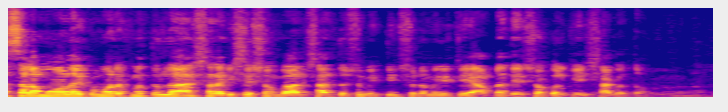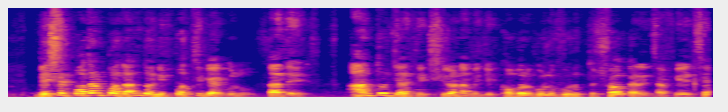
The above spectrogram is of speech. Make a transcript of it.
আসসালামু আলাইকুম রহমতুল্লাহ। সারা বিশ্বের সংবাদ সাত দশমিক তিন শূন্য মিনিটে আপনাদের সকলকে স্বাগত। দেশের প্রধান প্রধান দৈনিক পত্রিকাগুলো, তাদের আন্তর্জাতিক শিরোনামে যে খবরগুলো গুরুত্ব সহকারে ছাপিয়েছে,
